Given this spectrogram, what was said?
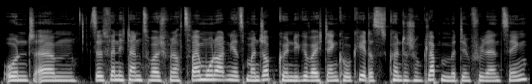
Und ähm, selbst wenn ich dann zum Beispiel nach zwei Monaten jetzt meinen Job kündige, weil ich denke, okay, das könnte schon klappen mit dem Freelancing.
